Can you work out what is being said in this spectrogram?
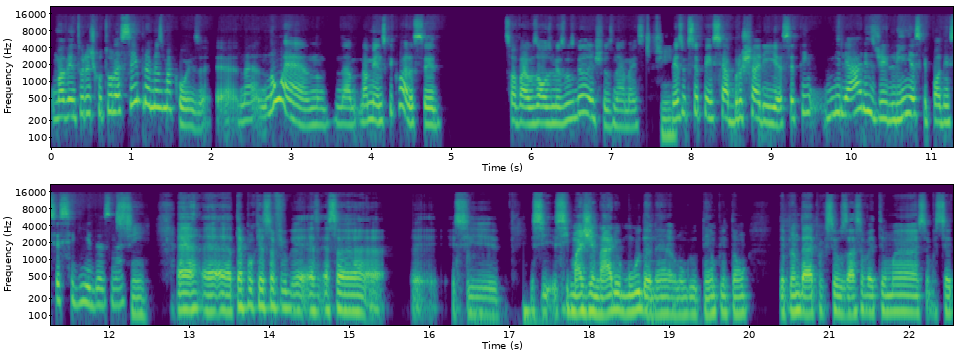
uma aventura de cultura é sempre a mesma coisa. É, né? Não é, a menos que, claro, você só vai usar os mesmos ganchos, né? Mas Sim. mesmo que você pense a bruxaria, você tem milhares de linhas que podem ser seguidas, né? Sim. É, é, é até porque essa, é, essa, esse esse, esse imaginário muda, né, ao longo do tempo, então dependendo da época que você usar, você vai ter uma. Você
